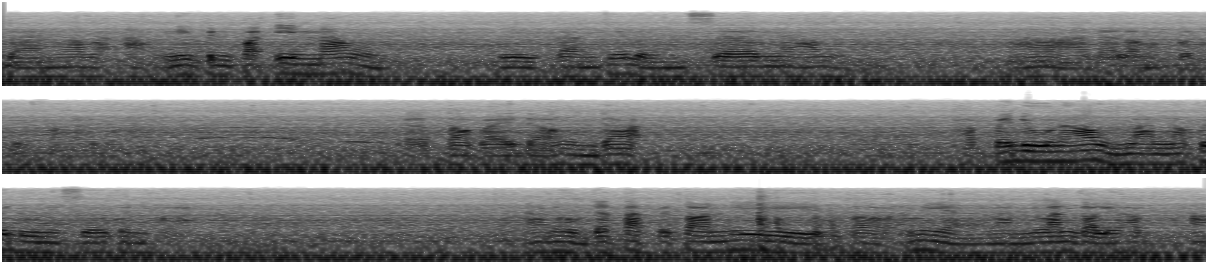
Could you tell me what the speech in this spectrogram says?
แบนเข้าไปอะนี่เป็นปลั๊กอินนะผมคือการช่วยเหลือของเซิร์ฟนะครับผมอ่าเดี๋ยวเรามาเปิดเป็นฟังกันดีกว่าเดี๋ยวต่อไปเดี๋ยวผมจะถัดไปดูนะครับผมรันแล้วไปดูในเซิร์ฟกันดีกว่าอ่าเดี๋ยวผมจะตัดไปตอนที่ก็เนี่ยรันรันก่อนเลยครับอ่า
